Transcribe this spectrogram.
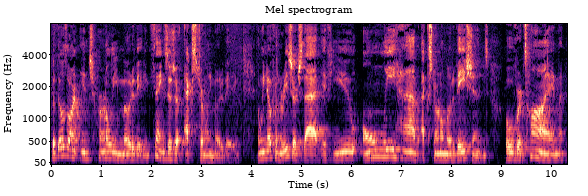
But those aren't internally motivating things, those are externally motivating. And we know from the research that if you only have external motivations, over time,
